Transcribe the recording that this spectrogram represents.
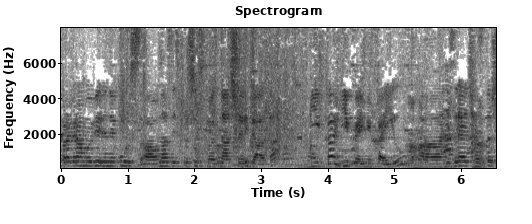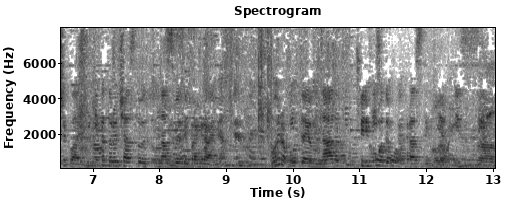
Программа «Уверенный курс». У нас здесь присутствуют наши ребята, Вика, Вика и Михаил, а, незрячие старшеклассники, которые участвуют у нас в этой программе. Мы работаем над переходом как раз-таки из а,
